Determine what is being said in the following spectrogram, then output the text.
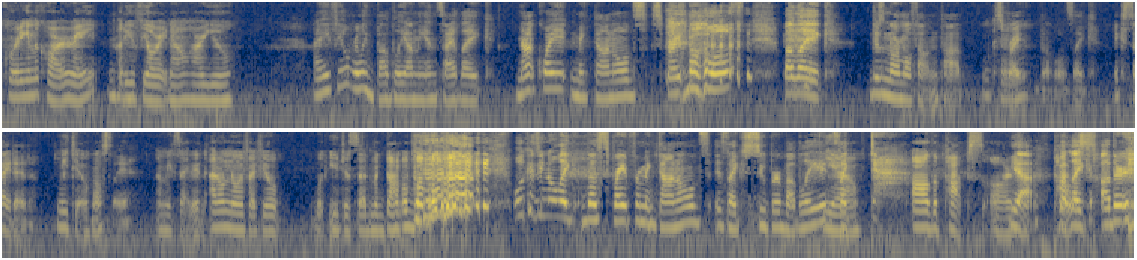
Recording in the car, right? How do you mm-hmm. feel right now? How are you? I feel really bubbly on the inside, like not quite McDonald's Sprite bubbles, but like just normal fountain pop Okay. Sprite bubbles. Like excited Me too. mostly. I'm excited. I don't know if I feel what you just said, McDonald bubble. well, because you know, like the Sprite from McDonald's is like super bubbly. It's like yeah. All the pops are. yeah, Pops. but like other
